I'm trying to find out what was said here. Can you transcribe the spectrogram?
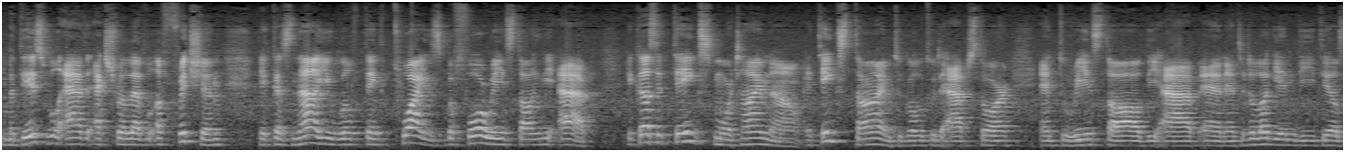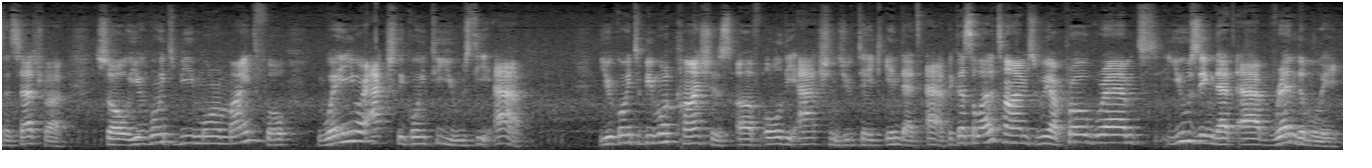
But this will add extra level of friction because now you will think twice before reinstalling the app because it takes more time now. It takes time to go to the App Store and to reinstall the app and enter the login details, etc. So you're going to be more mindful when you're actually going to use the app you're going to be more conscious of all the actions you take in that app. Because a lot of times we are programmed using that app randomly.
